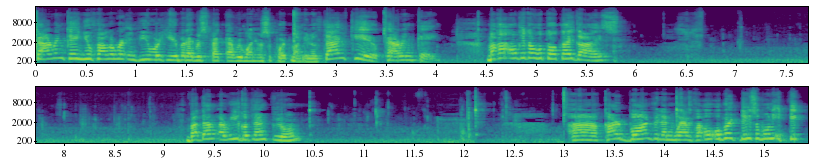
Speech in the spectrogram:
Karen K, new follower and viewer here, but I respect everyone your support, Mami Love. Thank you, Karen K. Makaon kita hutotay, guys. Badang Arigo, thank you. Ah, Carbon Villanueva. Oh, birthday, so mong itik.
